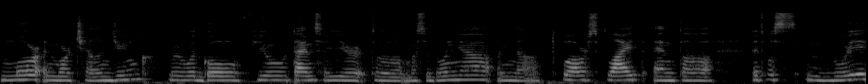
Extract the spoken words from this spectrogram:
more and more challenging. We would go a few times a year to Macedonia in a two hours flight and uh, that was way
